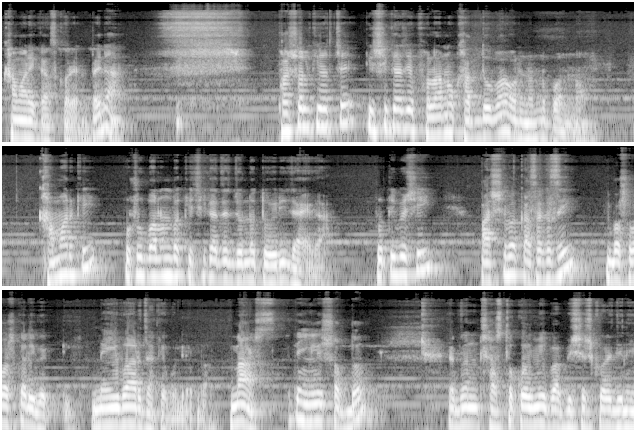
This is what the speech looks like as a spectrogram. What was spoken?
খামারে কাজ করেন, তাই না? ফসল কি হচ্ছে? কৃষিকাজে ফলানো খাদ্য বা অন্যান্য পণ্য। খামার কি? পশুপালন বা কৃষিকাজের জন্য তৈরি জায়গা। প্রতিবেশী পাশে বা কাছাকাছি বসবাসকারী ব্যক্তি, নেইবার যাকে বলি আমরা। নার্স, এটা ইংলিশ শব্দ। একজন স্বাস্থ্যকর্মী বা বিশেষ করে যিনি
